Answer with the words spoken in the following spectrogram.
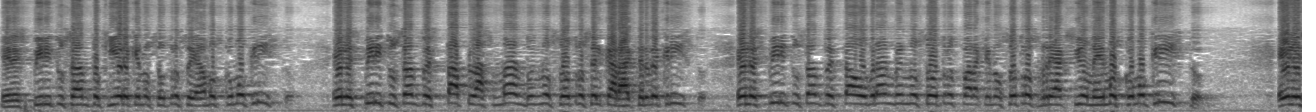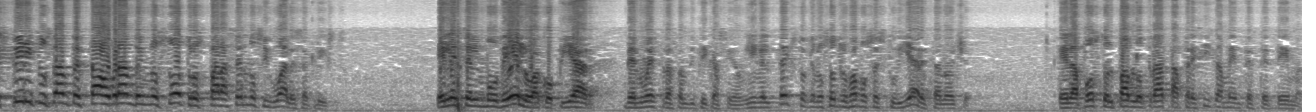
El Espíritu Santo quiere que nosotros seamos como Cristo. El Espíritu Santo está plasmando en nosotros el carácter de Cristo. El Espíritu Santo está obrando en nosotros para que nosotros reaccionemos como Cristo. El Espíritu Santo está obrando en nosotros para hacernos iguales a Cristo. Él es el modelo a copiar de nuestra santificación. Y en el texto que nosotros vamos a estudiar esta noche, el apóstol Pablo trata precisamente este tema.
